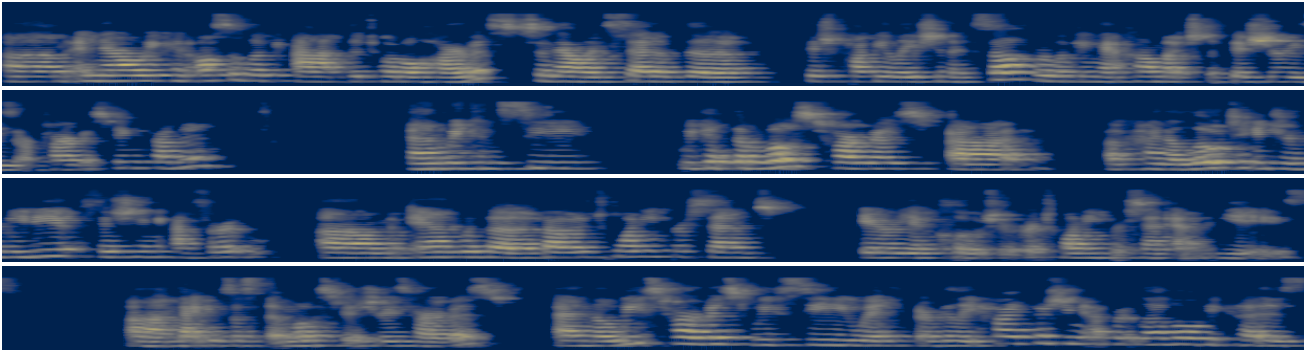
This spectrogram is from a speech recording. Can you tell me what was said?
Um, and now we can also look at the total harvest. So now instead of the fish population itself, we're looking at how much the fisheries are harvesting from it. And we can see we get the most harvest at a kind of low to intermediate fishing effort um, and with a, about a 20% area closure or 20% MPAs. Um, that gives us the most fisheries harvest. And the least harvest we see with a really high fishing effort level because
